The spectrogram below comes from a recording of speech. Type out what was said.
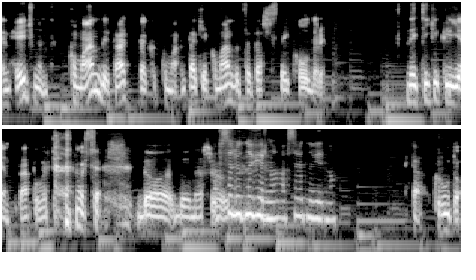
енгейджмент команди, так так, так як команда це теж стейкхолдери. Не тільки клієнт, так, повертаємося до до нашого. Абсолютно вірно, абсолютно вірно. Так, круто.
